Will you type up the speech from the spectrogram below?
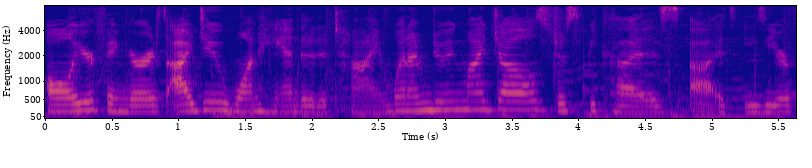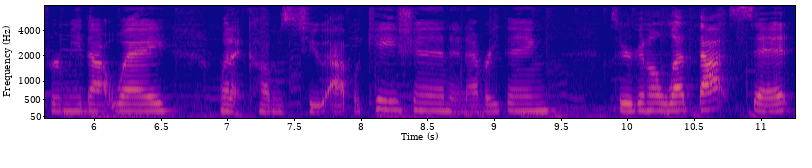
all your fingers. I do one hand at a time when I'm doing my gels just because uh, it's easier for me that way when it comes to application and everything. So you're gonna let that sit.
